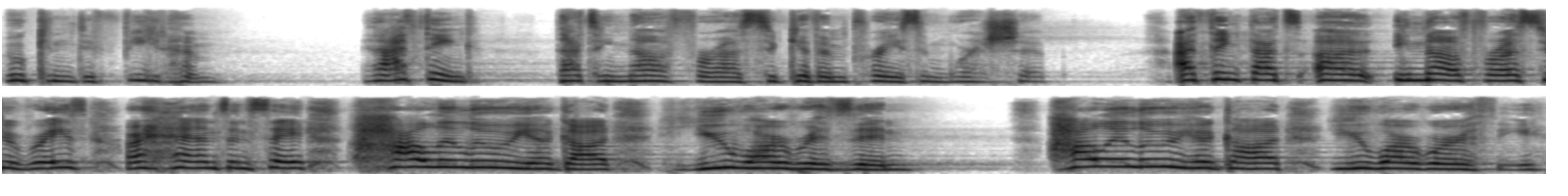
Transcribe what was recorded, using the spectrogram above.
who can defeat him. And I think that's enough for us to give him praise and worship. I think that's uh, enough for us to raise our hands and say, Hallelujah, God, you are risen. Hallelujah, God, you are worthy.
